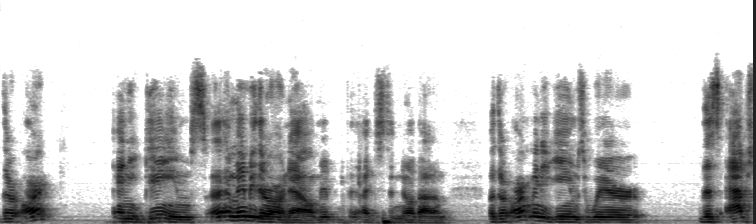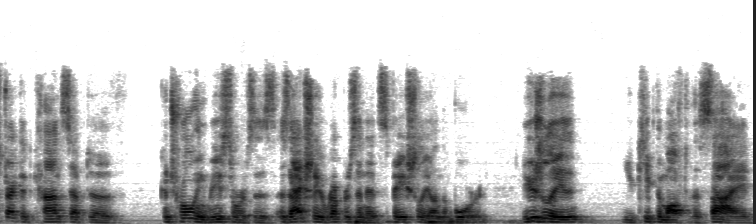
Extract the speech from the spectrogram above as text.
There aren't any games. Uh, maybe there are now. Maybe I just didn't know about them. But there aren't many games where this abstracted concept of controlling resources is actually represented spatially on the board. Usually, you keep them off to the side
